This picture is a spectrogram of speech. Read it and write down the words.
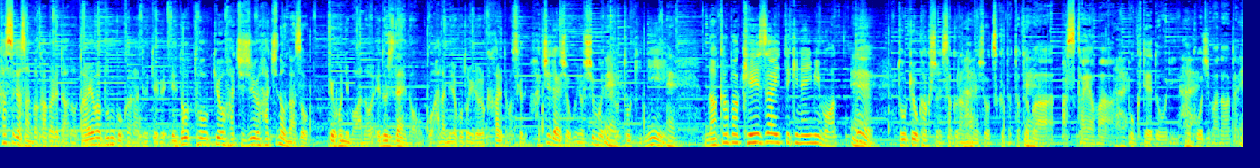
春日さんが書かれたあの大和文庫から出てる「江戸東京88の謎」っていう本にもあの江戸時代のこう花見のことをいろいろ書かれてますけど八代将軍吉宗の時に半ば経済的な意味もあって東京各所に桜の名所を作った例えば飛鳥山牧亭通り向島のあたり。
